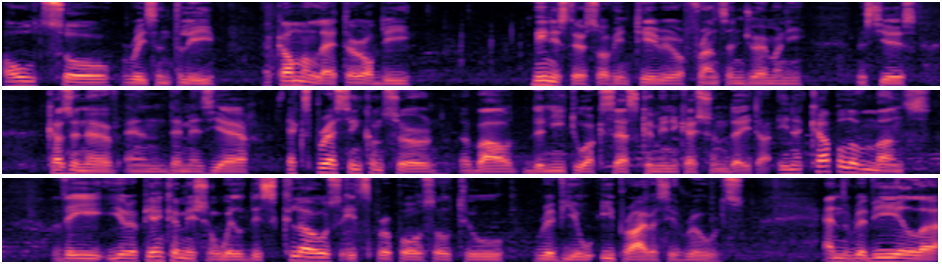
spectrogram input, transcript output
also recently a common letter of the Ministers of Interior of France and Germany, Messieurs Cazeneuve and de Maizière, expressing concern about the need to access communication data. In a couple of months, the European Commission will disclose its proposal to review e-privacy rules and reveal uh,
